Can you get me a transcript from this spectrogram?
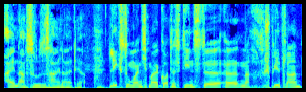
ein absolutes Highlight, ja. Legst du manchmal Gottesdienste äh, nach Spielplan?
